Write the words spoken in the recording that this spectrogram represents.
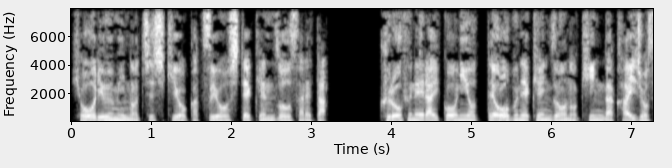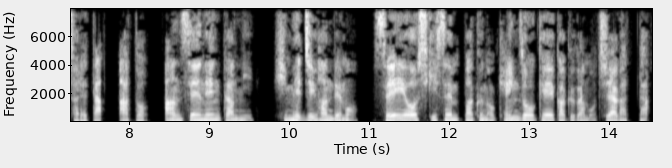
漂流民の知識を活用して建造された。黒船来航によって大船建造の金が解除された後、安政年間に姫路藩でも西洋式船舶の建造計画が持ち上がった。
